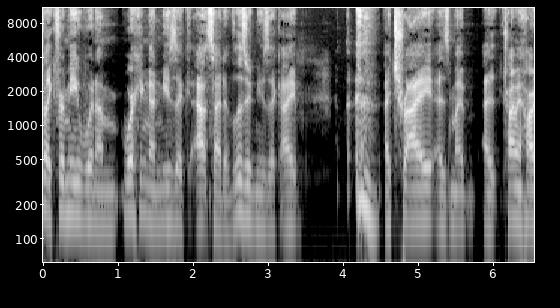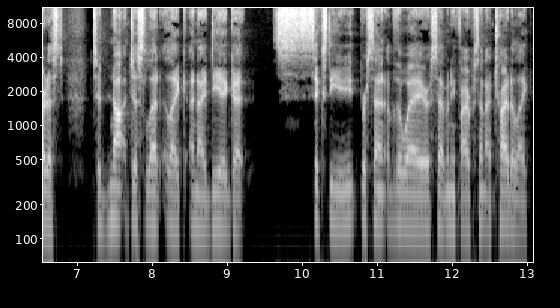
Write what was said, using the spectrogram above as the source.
like for me when I'm working on music outside of Lizard music, I I try as my I try my hardest to not just let like an idea get 60% of the way or 75%. I try to like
